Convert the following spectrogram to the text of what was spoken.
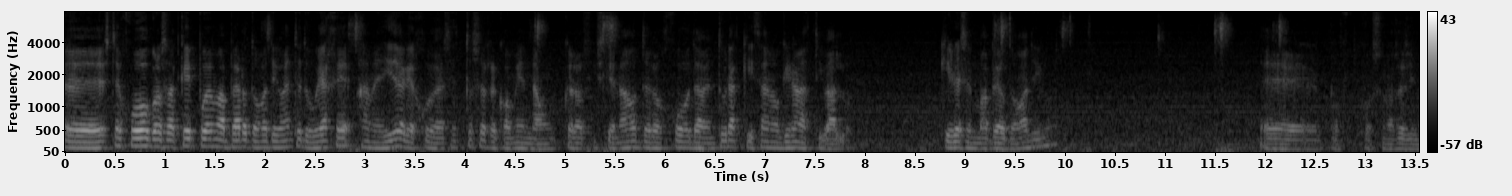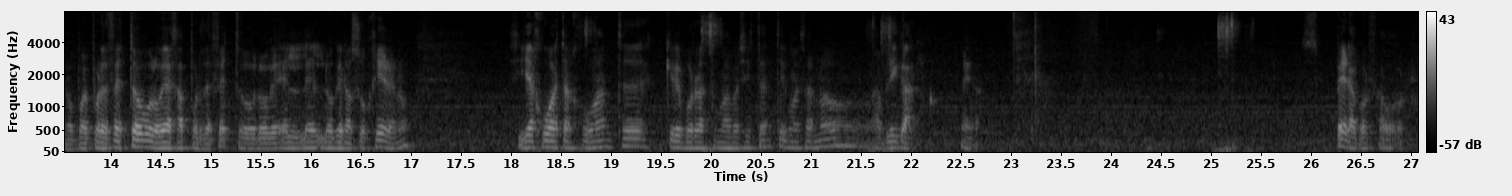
Eh, este juego con los arcades puede mapear automáticamente tu viaje a medida que juegas. Esto se recomienda, aunque los aficionados de los juegos de aventuras quizá no quieran activarlo. ¿Quieres el mapeo automático? Eh, pues, pues no sé si no puedes por defecto, pues lo voy a dejar por defecto, lo que, lo que nos sugiere, ¿no? Si ya jugaste al juego antes, quieres borrar tu mapa existente y comenzar nuevo, aplicar. Venga. Espera, por favor.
